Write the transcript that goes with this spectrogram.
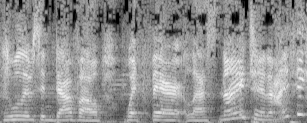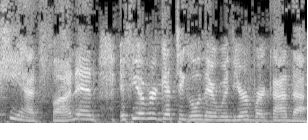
who lives in Davao went there last night and I think he had fun. And if you ever get to go there with your barkada,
